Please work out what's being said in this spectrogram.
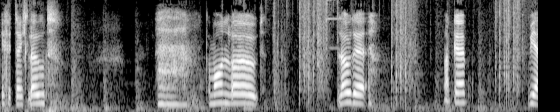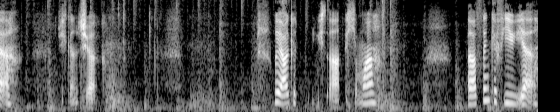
If it does load. Come on, load. Load it. Okay. yeah, just gonna check. Well, yeah, I could use that somewhere. I think if you, yeah,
